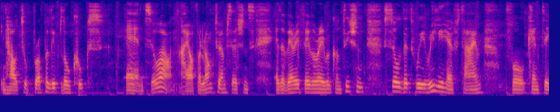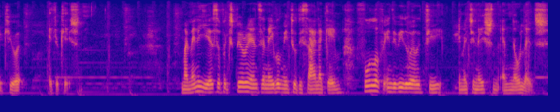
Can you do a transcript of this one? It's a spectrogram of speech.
in how to properly blow cooks, and so on. I offer long term sessions at a very favorable condition so that we really have time for can take your education. My many years of experience enable me to design a game full of individuality, imagination, and knowledge.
